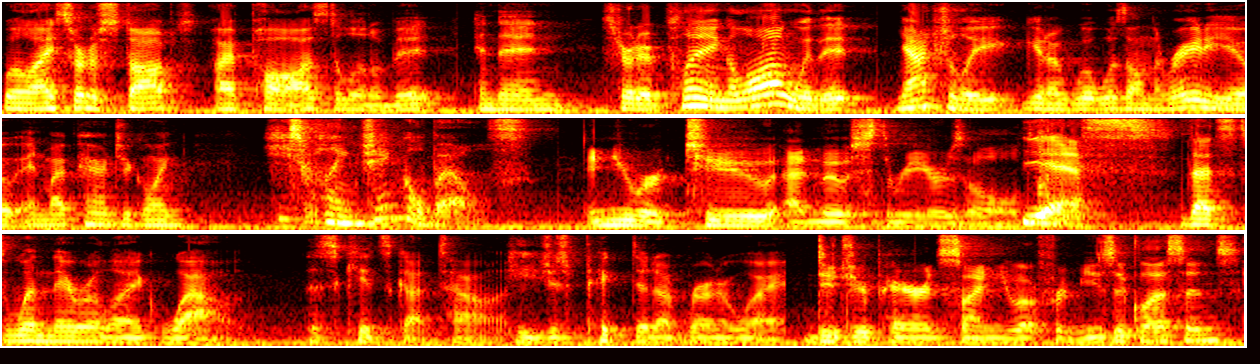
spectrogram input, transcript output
Well, I sort of stopped, I paused a little bit, and then started playing along with it. Naturally, you know, what was on the radio, and my parents are going, he's playing Jingle Bells. And you were two, at most three years old. Yes. That's when they were like, wow, this kid's got talent. He just picked it up right away. Did your parents sign you up for music lessons?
